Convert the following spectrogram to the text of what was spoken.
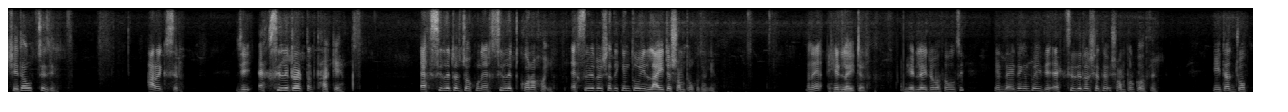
সেটা হচ্ছে যে আর এক্সের যে অ্যাক্সিলেটারটা থাকে, অ্যাক্সিলেটার যখন অ্যাক্সিলেট করা হয়, অ্যাক্সিলেটারের সাথে কিন্তু ওই লাইটের সম্পর্ক থাকে। মানে হেডলাইটের হেডলাইটের কথা বলছি, হেডলাইটে কিন্তু এই যে অ্যাক্সিলেটারের সাথে সম্পর্ক আছে। এটা যত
